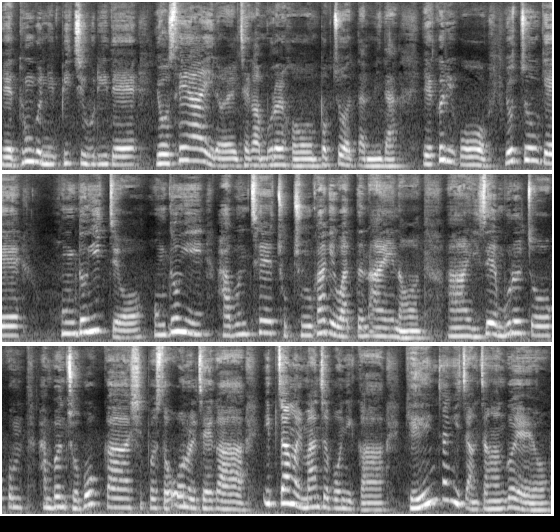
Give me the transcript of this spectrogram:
예, 둥근이 빛이 우리대 요세 아이를 제가 물을 흠뻑 주었답니다. 예, 그리고 요쪽에 홍덩이 있죠. 홍덩이 화분채 축축하게 왔던 아이는 아 이제 물을 조금 한번 줘볼까 싶어서 오늘 제가 입장을 만져보니까 굉장히 짱짱한 거예요.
